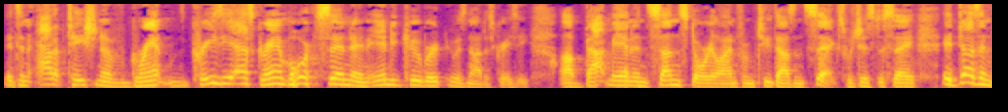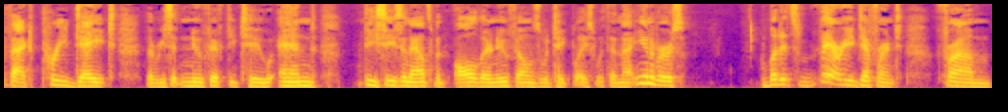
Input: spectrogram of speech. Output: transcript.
It's an adaptation of Grant, crazy-ass Grant Morrison and Andy Kubert, who is not as crazy, uh, Batman and Son storyline from 2006, which is to say, it does in fact predate the recent New 52 and DC's announcement all their new films would take place within that universe but it's very different from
